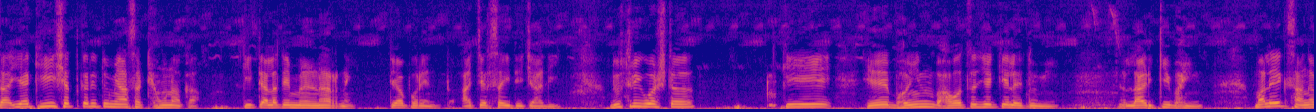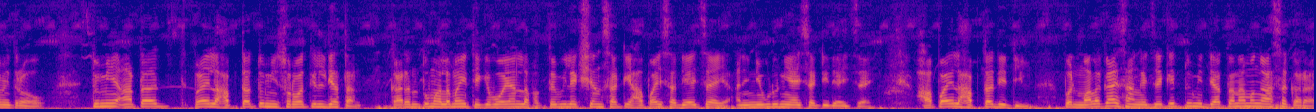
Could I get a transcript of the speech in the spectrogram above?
तर एकही शेतकरी तुम्ही असं ठेवू नका की त्याला ते मिळणार नाही त्यापर्यंत आचारसंहितेच्या आधी. दुसरी गोष्ट की हे बहीण भावाचं जे केलं आहे तुम्ही लाडकी बहीण मला एक सांगा मित्र तुम्ही आता पहिला हप्ता तुम्ही सुरुवातीला देता कारण तुम्हाला माहिती आहे की बुवा यांना फक्त इलेक्शनसाठी हा पैसा द्यायचा आहे आणि निवडून यायसाठी द्यायचा आहे. हा पायला हप्ता देतील. पण मला काय सांगायचं आहे की तुम्ही देताना मग असं करा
